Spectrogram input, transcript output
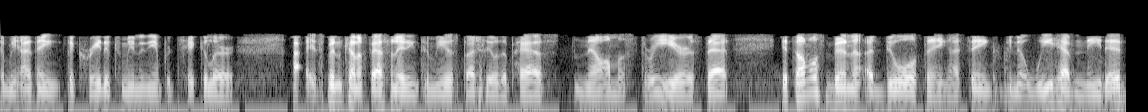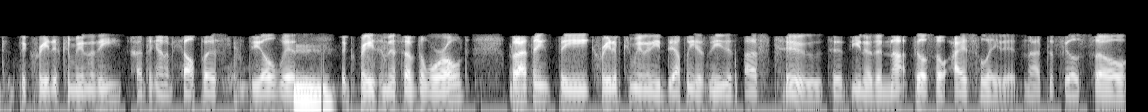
I mean, I think the creative community in particular, uh, it's been kind of fascinating to me, especially over the past now almost three years, that it's almost been a dual thing. I think you know we have needed the creative community uh, to kind of help us deal with mm. the craziness of the world, but I think the creative community definitely has needed us too to you know to not feel so isolated, not to feel so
